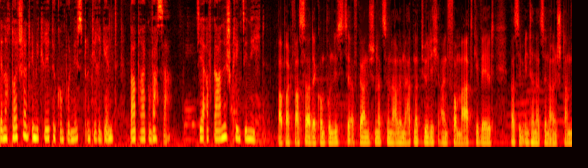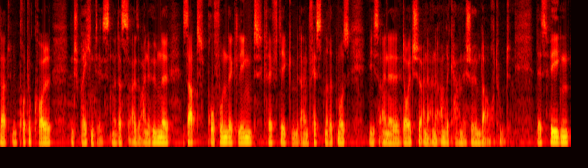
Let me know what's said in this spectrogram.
der nach Deutschland emigrierte Komponist und Dirigent Babrak Wassa. Sehr afghanisch klingt sie nicht. Babak Wassa, der Komponist der afghanischen Nationalhymne, hat natürlich ein Format gewählt, was im internationalen Standard, im Protokoll entsprechend ist. Ne, dass also eine Hymne satt, profunde klingt, kräftig, mit einem festen Rhythmus, wie es eine deutsche, eine, eine amerikanische Hymne auch tut. Deswegen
